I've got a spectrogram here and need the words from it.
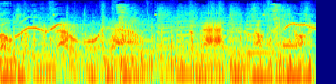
Welcome to Battle Royale. The match is about to start.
